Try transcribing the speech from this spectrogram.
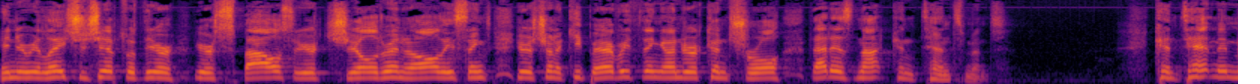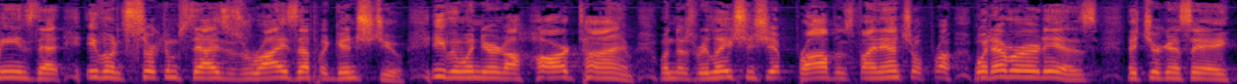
in your relationships with your, your spouse or your children and all these things, you're just trying to keep everything under control, that is not contentment. Contentment means that even when circumstances rise up against you, even when you're in a hard time, when there's relationship problems, financial problems, whatever it is, that you're going to say,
